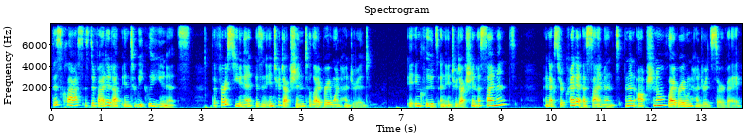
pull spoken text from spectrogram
This class is divided up into weekly units. The first unit is an introduction to Library 100. It includes an introduction assignment, an extra credit assignment, and an optional Library 100 survey.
